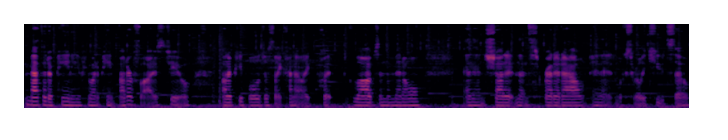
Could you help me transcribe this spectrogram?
method of painting if you wanna paint butterflies too. A lot of people just like kind of like put globs in the middle and then shut it and then spread it out and it looks really cute. So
